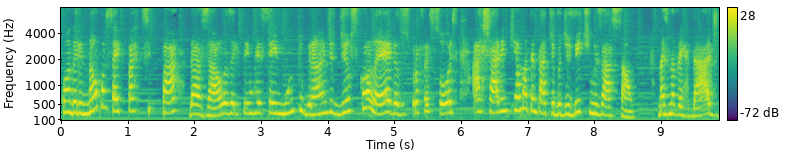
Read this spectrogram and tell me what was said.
quando ele não consegue participar das aulas, ele tem um receio muito grande de os colegas, os professores acharem que é uma tentativa de vitimização. Mas na verdade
